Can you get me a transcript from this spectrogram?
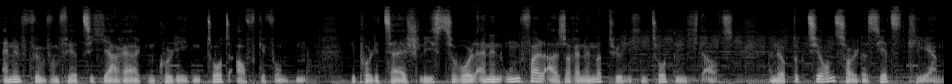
einen 45 Jahre alten Kollegen tot aufgefunden. Die Polizei schließt sowohl einen Unfall als auch einen natürlichen Tod nicht aus. Eine Obduktion soll das jetzt klären.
